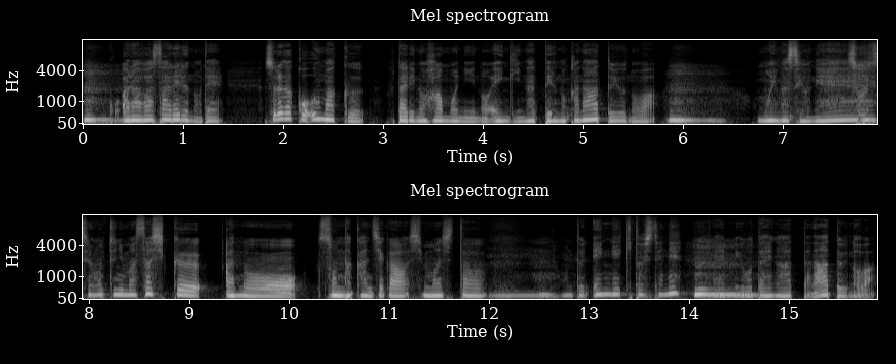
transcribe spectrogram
うんこう、表されるので、それがこう、うまく、二人のハーモニーの演技になっているのかなというのは、うん思いますよね。そうですね。本当にまさしく、あの、そんな感じがしました。うん本当に演劇としてね、見応えがあったなというのは、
